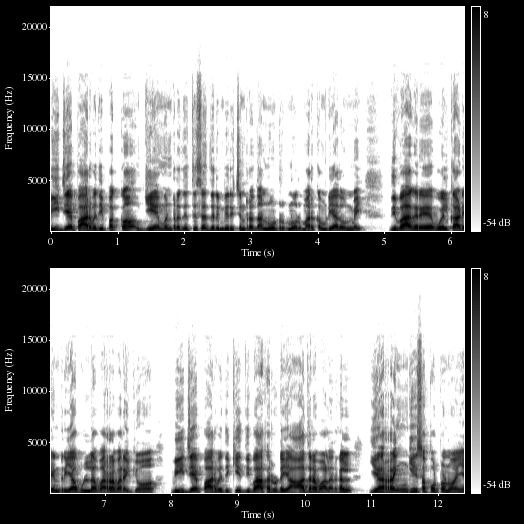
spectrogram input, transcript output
விஜே பார்வதி பக்கம் கேம்ன்றது திசை திரும்பிருச்சுன்றது தான் 100க்கு 100 மறுக்க முடியாத உண்மை. திவாகர் ஒயில்கார்டு என்ட்ரியா உள்ள வர்ற வரைக்கும் விஜே பார்வதிக்கு திவாகருடைய ஆதரவாளர்கள் இறங்கி சப்போர்ட் பண்ணுவாங்க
